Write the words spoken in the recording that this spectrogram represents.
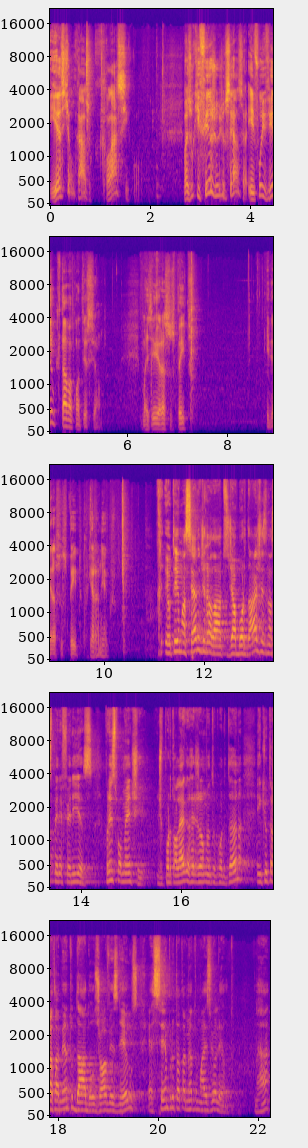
este é um caso clássico. Mas o que fez Júlio César? Ele foi ver o que estava acontecendo. Mas ele era suspeito. Ele era suspeito porque era negro. Eu tenho uma série de relatos de abordagens nas periferias, principalmente de Porto Alegre, região metropolitana, em que o tratamento dado aos jovens negros é sempre o tratamento mais violento. Né?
